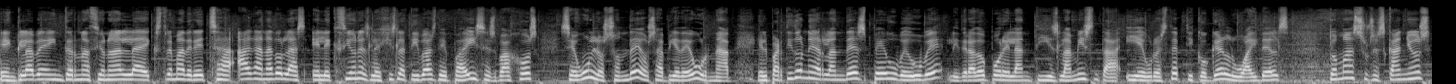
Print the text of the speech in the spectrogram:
En clave internacional, la extrema derecha ha ganado las elecciones legislativas de Países Bajos según los sondeos a pie de urna. El partido neerlandés PV liderado por el antiislamista y euroescéptico Girl Wildels, toma sus escaños,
